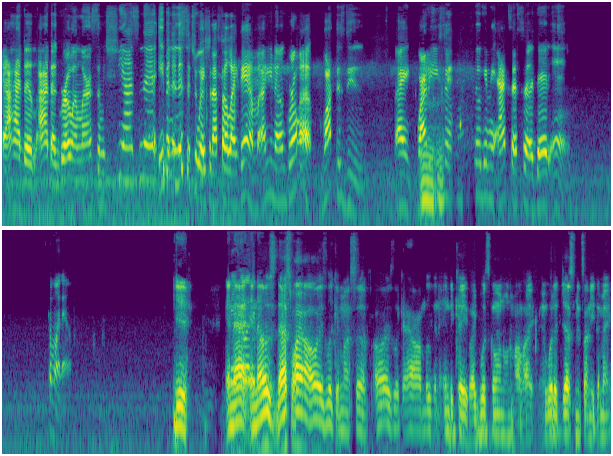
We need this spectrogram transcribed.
I had to I had to grow and learn some shit. Even in this situation, I felt like, damn, you know, grow up, block this dude. Like, why mm-hmm. do you mm-hmm. still, still give me access to a dead end? Come on now. Yeah, and that and those that's why I always look at myself. I always look at how I'm moving to indicate like what's going on in my life and what adjustments I need to make.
